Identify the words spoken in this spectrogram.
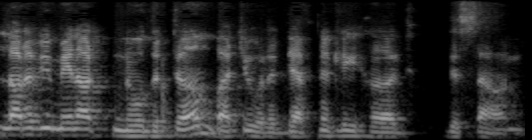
a lot of you may not know the term, but you would have definitely heard this sound.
